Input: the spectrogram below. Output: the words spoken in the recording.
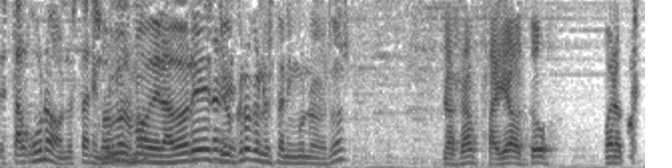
¿está alguno? No está ninguno. Son los ¿no? moderadores. Yo creo que no está ninguno de los dos. Nos han fallado tú. Bueno, pues,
